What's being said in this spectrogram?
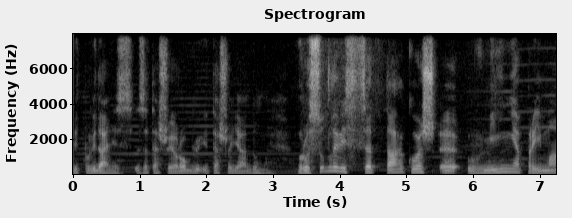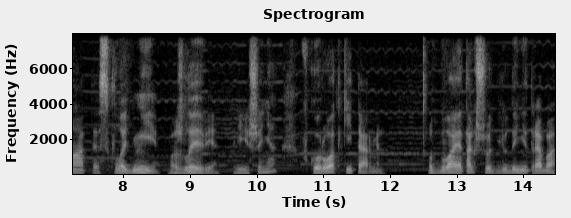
відповідальність за те, що я роблю, і те, що я думаю. Розсудливість це також е, вміння приймати складні, важливі рішення в короткий термін. От буває так, що людині треба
